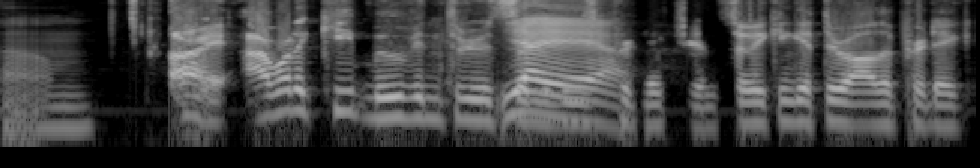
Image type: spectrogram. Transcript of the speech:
Um, All right, I want to keep moving through some Yeah, of yeah, these yeah. predictions so we can get through all the predict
